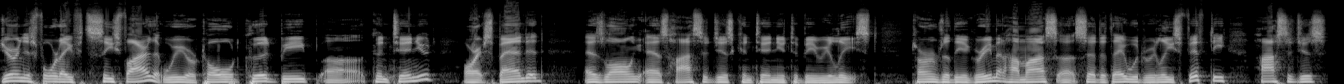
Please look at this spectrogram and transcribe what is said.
during this four-day ceasefire that we are told could be uh, continued or expanded as long as hostages continue to be released. Terms of the agreement Hamas uh, said that they would release 50 hostages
